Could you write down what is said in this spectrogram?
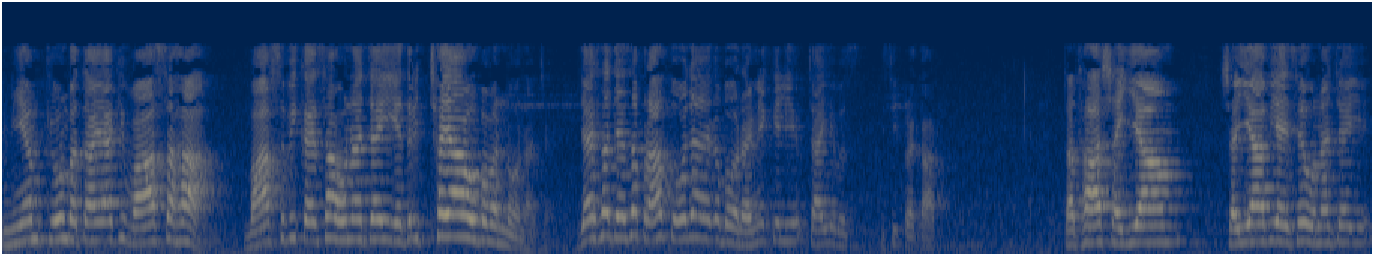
नियम क्यों बताया कि वासहा वास भी कैसा होना चाहिए, यदृच्छया उपपन्न होना चाहिए। जैसा जैसा प्राप्त हो जाएगा, वो रहने के लिए चाहिए बस, इसी प्रकार। तथा शैयाम शैया भी ऐसे होना चाहिए।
